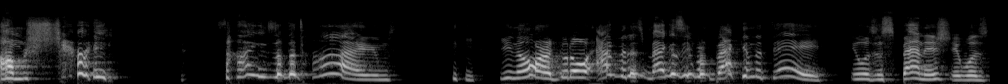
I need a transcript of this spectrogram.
I'm sharing signs of the times. you know, our good old Adventist magazine from back in the day. It was in Spanish. It was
